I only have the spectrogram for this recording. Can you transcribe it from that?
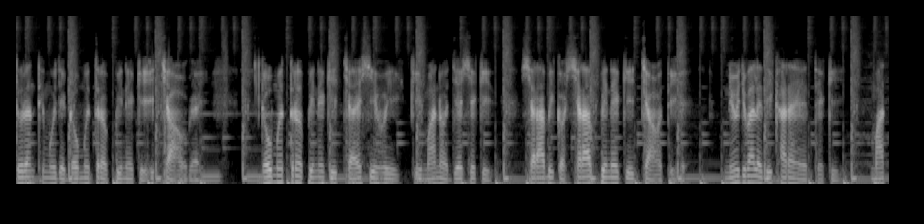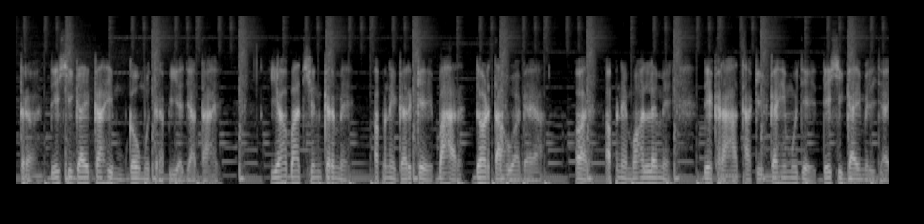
तुरंत ही मुझे गौमूत्र पीने की इच्छा हो गई। गौमूत्र पीने की इच्छा ऐसी हुई कि मानो जैसे कि शराबी को शराब पीने की इच्छा होती है। न्यूज़ वाले दिखा रहे थे कि मात्र देसी गाय का ही गौमूत्र पिया जाता है। यह बात सुनकर मैं अपने घर के बाहर दौड़ता हुआ गया और अपने मोहल्ले में देख रहा था कि कहीं मुझे देसी गाय मिल जाए।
